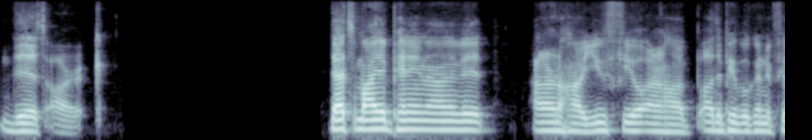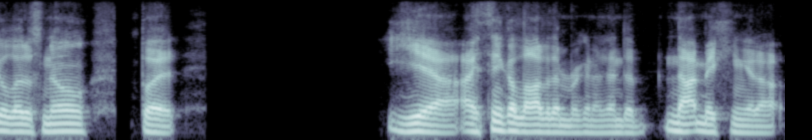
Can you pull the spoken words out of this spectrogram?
this arc. That's my opinion on it. I don't know how you feel. I don't know how other people are going to feel. Let us know. But yeah, I think a lot of them are going to end up not making it out.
